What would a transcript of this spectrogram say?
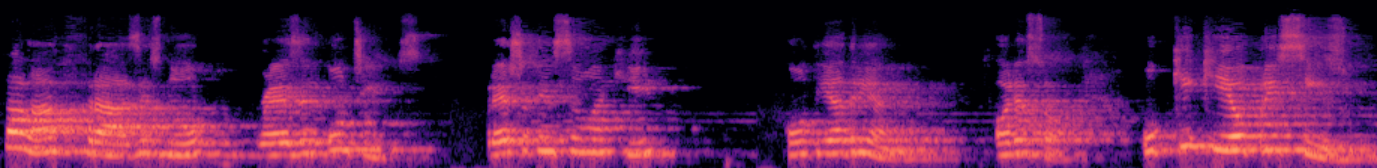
falar frases no present continuous. Preste atenção aqui, Conte e Adriana. Olha só, o que que eu preciso,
